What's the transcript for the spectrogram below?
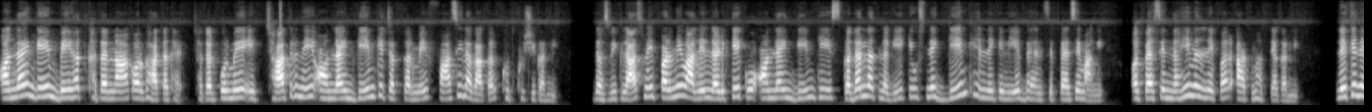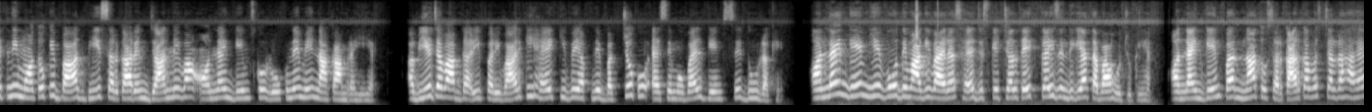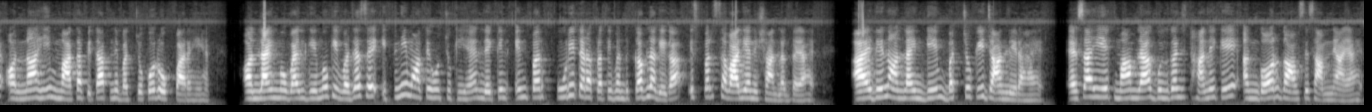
Online game बेहद खतरनाक और घातक है। छतरपुर में एक छात्र ने ऑनलाइन गेम के चक्कर में फांसी लगाकर खुदकुशी कर ली। दसवीं क्लास में पढ़ने वाले लड़के को ऑनलाइन गेम की इस कदर लत लगी कि उसने गेम खेलने के लिए बहन से पैसे मांगे और पैसे नहीं मिलने पर आत्महत्या कर ली। लेकिन इतनी मौतों के बाद भी सरकार इन जानलेवा ऑनलाइन गेम्स को रोकने में नाकाम रही है। अब ये जवाबदारी परिवार की है कि वे अपने बच्चों को ऐसे मोबाइल गेम्स से दूर रखें। ऑनलाइन गेम ये वो दिमागी वायरस है जिसके चलते कई जिंदगियाँ तबाह हो चुकी हैं। ऑनलाइन गेम पर ना तो सरकार का बस चल रहा है और ना ही माता पिता अपने बच्चों को रोक पा रहे हैं। ऑनलाइन मोबाइल गेमों की वजह से इतनी मौतें हो चुकी हैं, लेकिन इन पर पूरी तरह प्रतिबंध कब लगेगा, इस पर सवालिया निशान लग गया है। आए दिन ऑनलाइन गेम बच्चों की जान ले रहा है। ऐसा ही एक मामला गुलगंज थाने के अनगौर गाँव से सामने आया है,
